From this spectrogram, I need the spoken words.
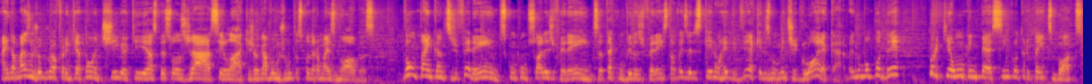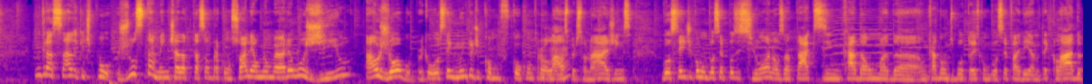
Ainda mais um jogo de uma franquia tão antiga que as pessoas já, sei lá, que jogavam juntas quando eram mais novas. Vão estar em cantos diferentes, com consoles diferentes, até com vidas diferentes. Talvez eles queiram reviver aqueles momentos de glória, cara, mas não vão poder porque um tem PS5 e outro tem Xbox. Engraçado que, tipo, justamente a adaptação para console é o meu maior elogio ao jogo, porque eu gostei muito de como ficou controlar uhum. os personagens, gostei de como você posiciona os ataques em cada uma da, em cada um dos botões como você faria no teclado.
